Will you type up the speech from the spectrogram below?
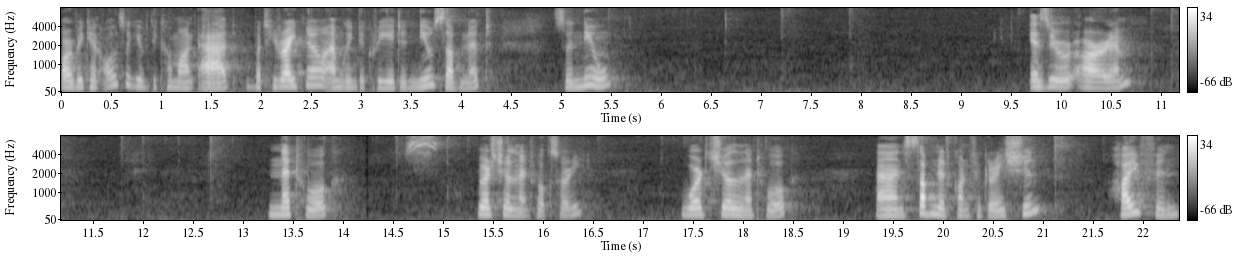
or we can also give the command add but here right now I'm going to create a new subnet. So new Azure RM network virtual network sorry virtual network and subnet configuration hyphen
